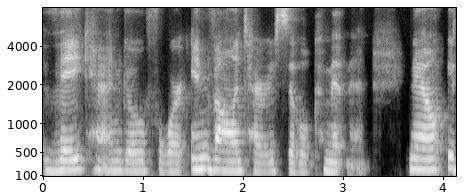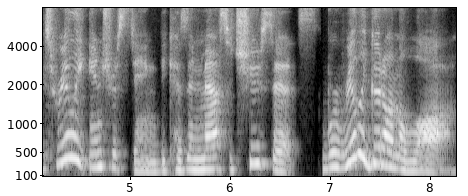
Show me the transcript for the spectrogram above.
they can go for involuntary civil commitment. Now, it's really interesting because in Massachusetts, we're really good on the law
